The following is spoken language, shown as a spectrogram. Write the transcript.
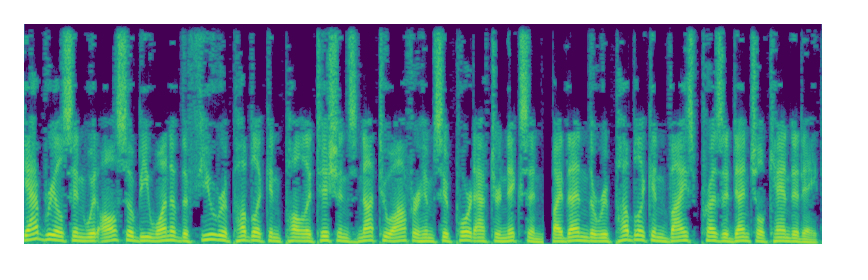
Gabrielson would also be one of the few Republican politicians not to offer him support after Nixon, by then the Republican vice presidential candidate,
